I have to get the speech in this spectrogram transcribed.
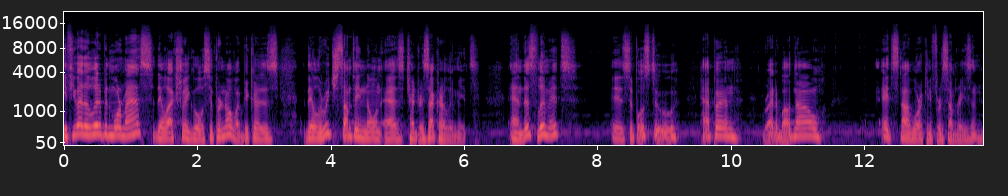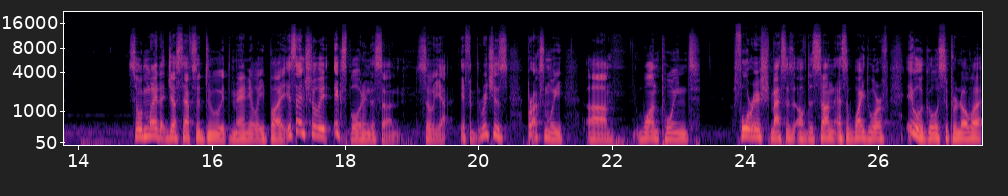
If you add a little bit more mass, they'll actually go supernova because they'll reach something known as Chandrasekhar limit. And this limit is supposed to happen right about now. It's not working for some reason. So we might just have to do it manually by essentially exploding the sun. So yeah, if it reaches approximately uh, 1.4-ish masses of the sun as a white dwarf, it will go supernova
